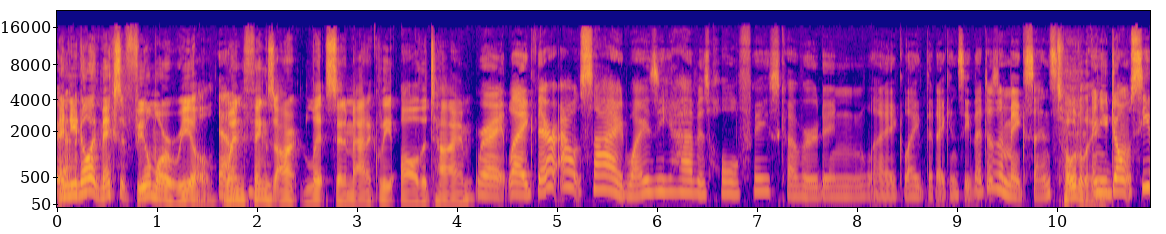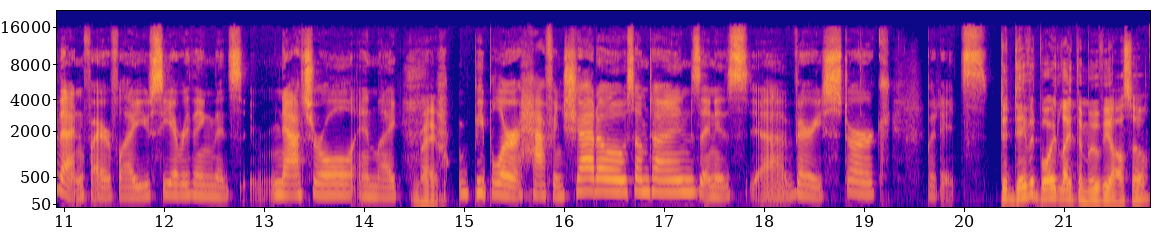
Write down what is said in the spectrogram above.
And you know, it makes it feel more real Yeah. when things aren't lit cinematically all the time. right. Like they're outside. Why does he have his whole face covered in like light that I can see? That doesn't make sense. Totally. And you don't see that in Firefly. You see everything that's natural and like Right. people are half in shadow sometimes and it's uh, very stark, but it's Did David Boyd light the movie also?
